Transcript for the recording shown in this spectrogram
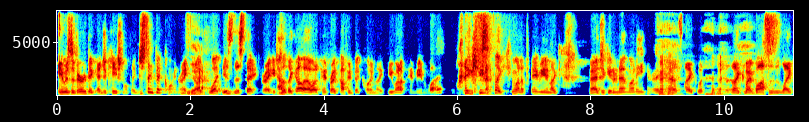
It was a very big educational thing. Just like Bitcoin, right? Yeah. Like, what is this thing, right? You know, like, oh, I want to pay for a coffee in Bitcoin. Like, do you want to pay me in what? Like, you know, like you want to pay me in like magic internet money, right? That's like what? like my boss is like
